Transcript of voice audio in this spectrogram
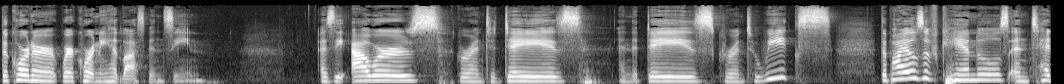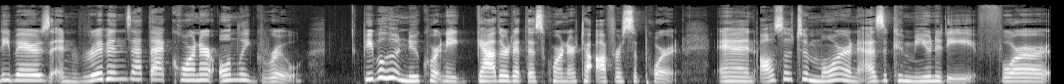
the corner where Courtney had last been seen. As the hours grew into days and the days grew into weeks, the piles of candles and teddy bears and ribbons at that corner only grew. People who knew Courtney gathered at this corner to offer support and also to mourn as a community for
